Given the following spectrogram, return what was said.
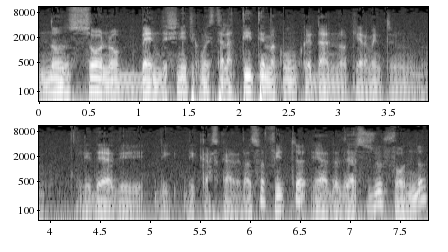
non sono ben definiti come stalattite, ma comunque danno chiaramente l'idea di, cascare dal soffitto e adagiarsi sul fondo,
